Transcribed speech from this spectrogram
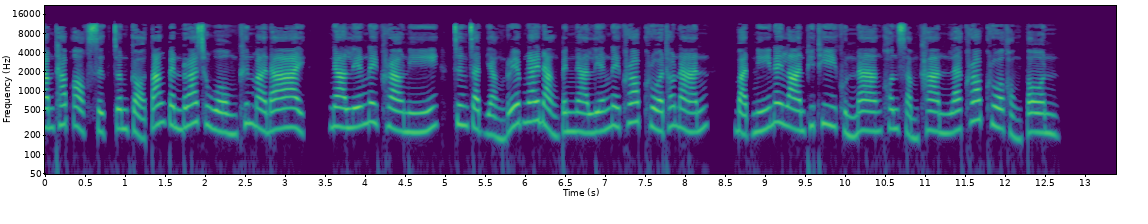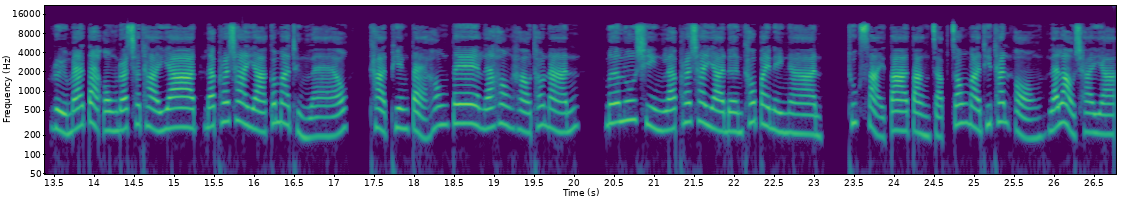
นำทัพออกศึกจนก่อตั้งเป็นราชวงศ์ขึ้นมาได้ งานเลี้ยงในคราวนี้จึงจัดอย่างเรียบง่ายดั่งเป็นงานเลี้ยงในครอบครัวเท่านั้น บัดนี้ในลานพิธีขุนนางคนสำคัญและครอบครัวของตน หรือแม้แต่องค์รัชทายาทและพระชายาก็มาถึงแล้ว ขาดเพียงแต่ฮ่องเต้และฮองเฮาเท่านั้น เมื่อลู่ชิงและพระชายาเดินเข้าไปในงาน ทุกสายตาต่างจับจ้องมาที่ท่านอ๋องและเหล่าชายา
